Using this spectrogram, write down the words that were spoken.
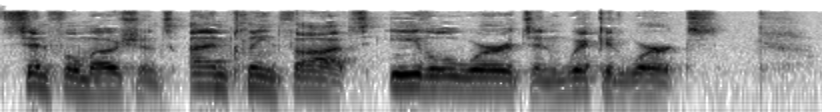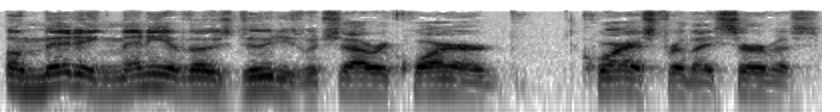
sinful motions, unclean thoughts, evil words, and wicked works, omitting many of those duties which thou required, requirest for thy service,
